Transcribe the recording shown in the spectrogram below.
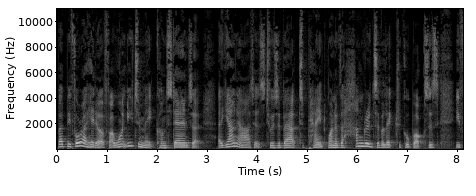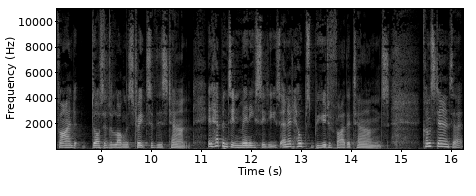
But before I head off, I want you to meet Constanza, a young artist who is about to paint one of the hundreds of electrical boxes you find dotted along the streets of this town. It happens in many cities and it helps beautify the towns. Constanza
